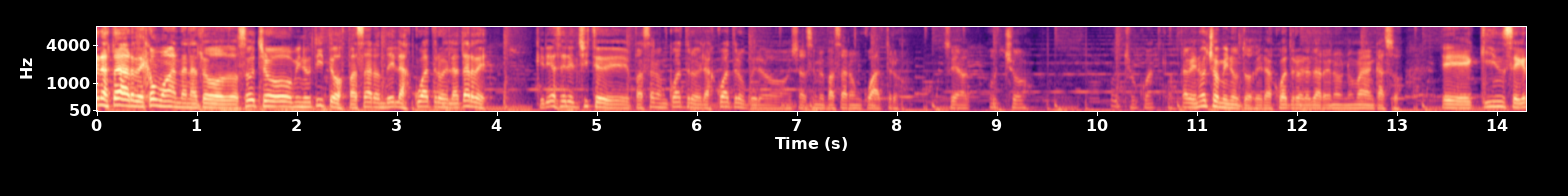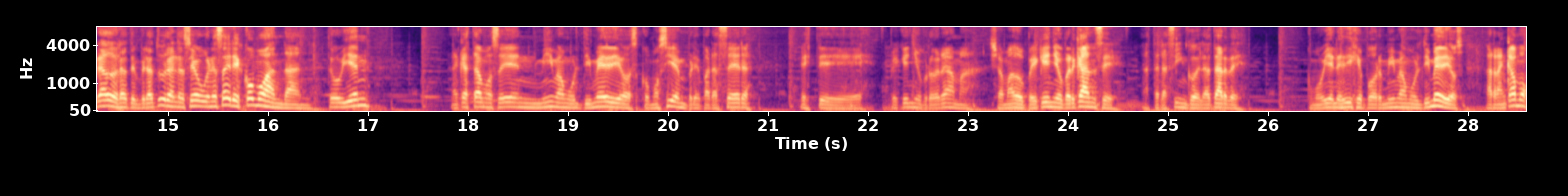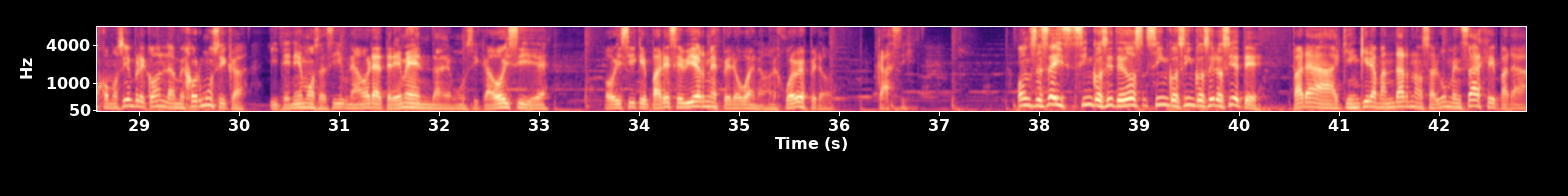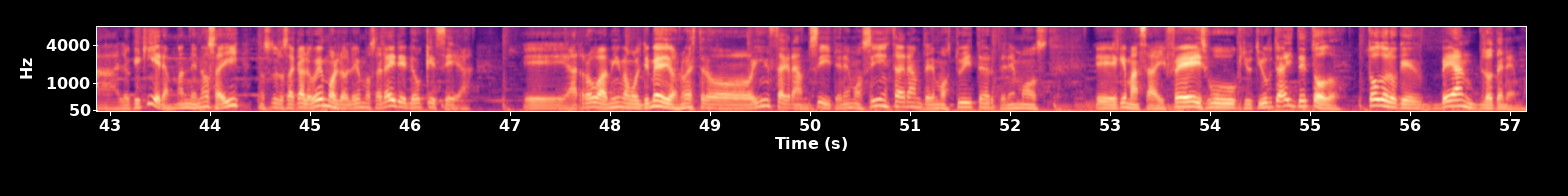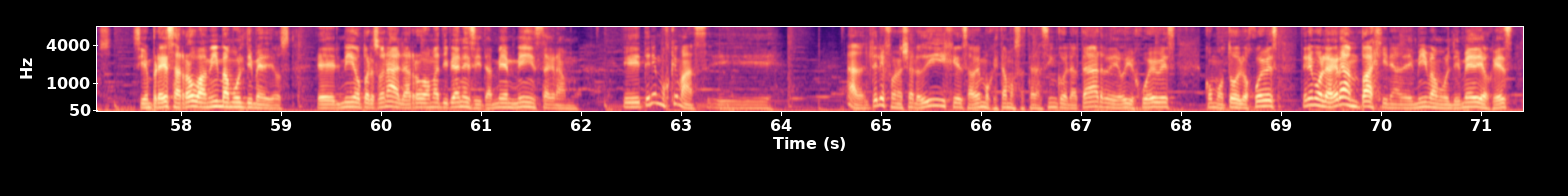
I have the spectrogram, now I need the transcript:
Buenas tardes, ¿cómo andan a todos? Ocho minutitos pasaron de las 4 de la tarde. Quería hacer el chiste de pasaron 4 de las 4, pero ya se me pasaron 4. O sea, 8. 8, 4. Está bien, 8 minutos de las 4 de la tarde, no, no me hagan caso. Eh, 15 grados la temperatura en la ciudad de Buenos Aires, ¿cómo andan? ¿Todo bien? Acá estamos en Mima Multimedios, como siempre, para hacer este pequeño programa llamado Pequeño Percance, hasta las 5 de la tarde. Como bien les dije por Mima Multimedios, arrancamos como siempre con la mejor música y tenemos así una hora tremenda de música. Hoy sí, ¿eh? Hoy sí que parece viernes, pero bueno, es jueves, pero casi. 116-572-5507 para quien quiera mandarnos algún mensaje, para lo que quieran, mándenos ahí. Nosotros acá lo vemos, lo leemos al aire, lo que sea. Eh, arroba Mima Multimedios, nuestro Instagram, sí, tenemos Instagram, tenemos Twitter, tenemos... eh, ¿Qué más hay? Facebook, YouTube, hay de todo. Todo lo que vean lo tenemos. Siempre es arroba Mima Multimedios. El mío personal, arroba Mati Pianesi, también mi Instagram. Eh, tenemos, ¿qué más? Eh, Nada, el teléfono ya lo dije, sabemos que estamos hasta las 5 de la tarde, hoy es jueves, como todos los jueves. Tenemos la gran página de Mima Multimedios que es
